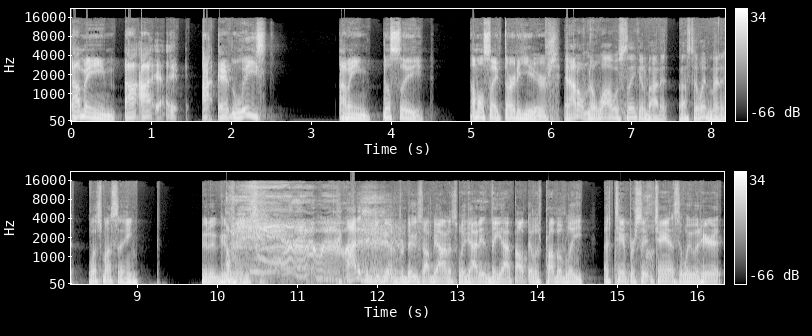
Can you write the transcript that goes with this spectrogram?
I mean, I, I, I at least. I mean, let's see. I'm gonna say 30 years. And I don't know why I was thinking about it. I said, wait a minute, what's my scene? Good reads. I didn't think you'd be able to produce. I'll be honest with you. I didn't think. I thought there was probably a ten percent chance that we would hear it,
